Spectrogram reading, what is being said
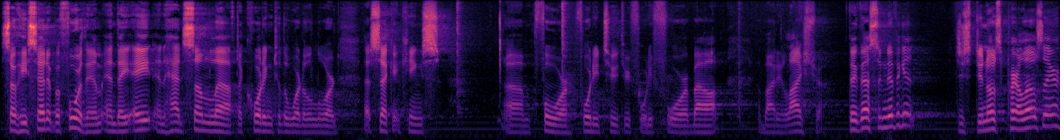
So he set it before them, and they ate and had some left, according to the word of the Lord. That's 2 Kings um, 4 42 through 44 about, about Elisha. Think that's significant? Just, do you notice the parallels there?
